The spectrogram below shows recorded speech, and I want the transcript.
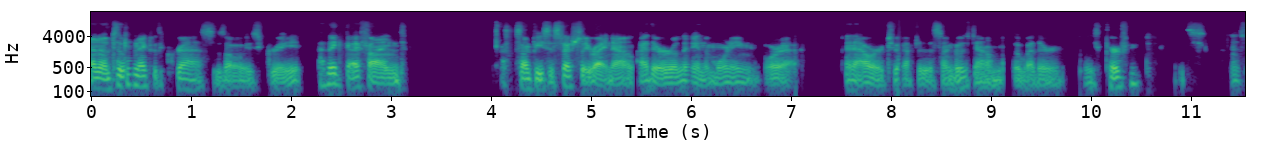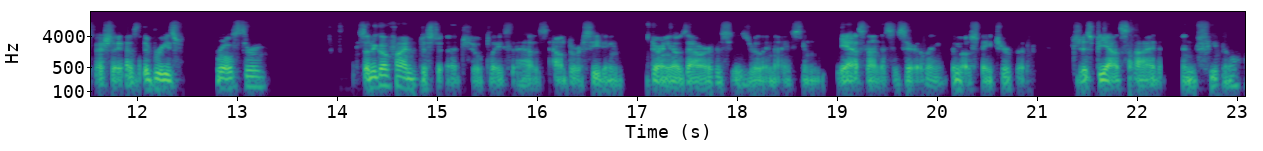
I know to connect with grass is always great. I think I find some piece, especially right now, either early in the morning or an hour or two after the sun goes down, the weather is perfect. It's especially as the breeze rolls through. So to go find just a chill place that has outdoor seating during those hours is really nice. And yeah, it's not necessarily the most nature, but to just be outside and feel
